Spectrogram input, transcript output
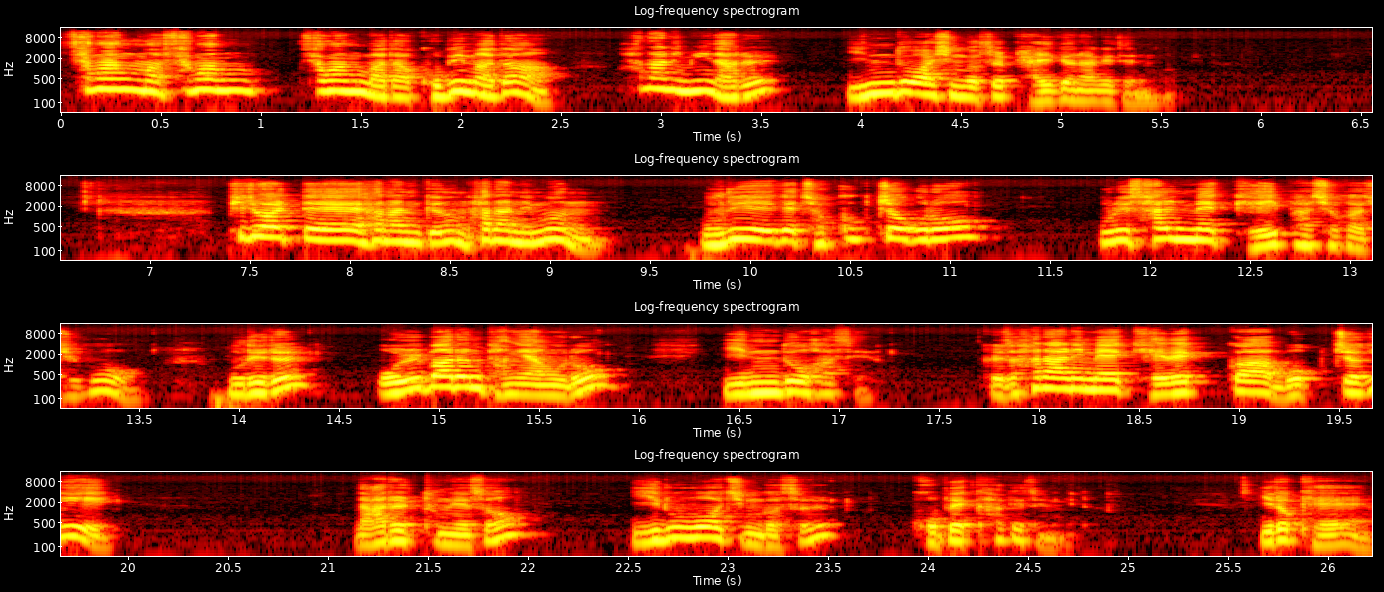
상황마, 상황, 상황마다 고비마다 하나님이 나를 인도하신 것을 발견하게 되는 겁니다. 필요할 때 하나님께는 하나님은 우리에게 적극적으로 우리 삶에 개입하셔가지고 우리를 올바른 방향으로 인도하세요. 그래서 하나님의 계획과 목적이 나를 통해서 이루어진 것을 고백하게 됩니다. 이렇게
